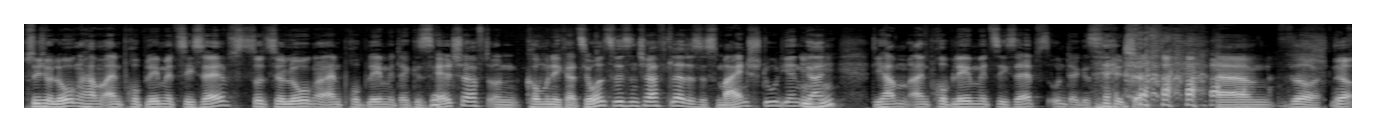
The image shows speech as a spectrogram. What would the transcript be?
Psychologen haben ein Problem mit sich selbst, Soziologen ein Problem mit der Gesellschaft und Kommunikationswissenschaftler, das ist mein Studiengang, mhm. die haben ein Problem mit sich selbst und der Gesellschaft. ähm, so. Ja.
